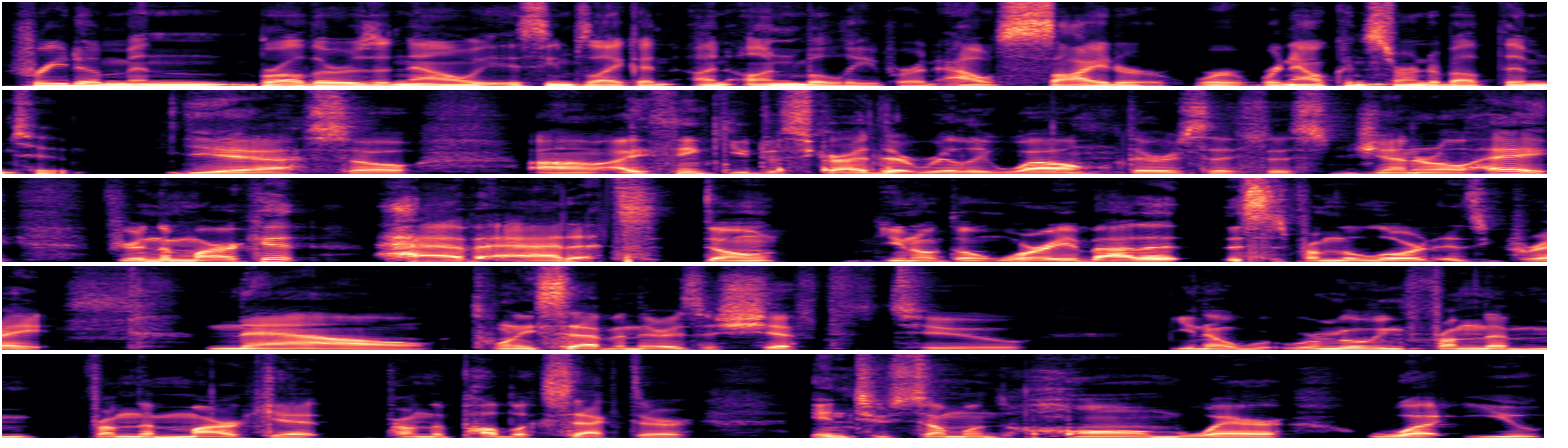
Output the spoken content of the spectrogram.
freedom and brothers and now it seems like an, an unbeliever, an outsider. We're we're now concerned about them too. Yeah, so um, I think you described it really well. There's this, this general, hey, if you're in the market, have at it. Don't you know? Don't worry about it. This is from the Lord. It's great. Now, 27, there is a shift to, you know, we're moving from the from the market, from the public sector, into someone's home where what you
